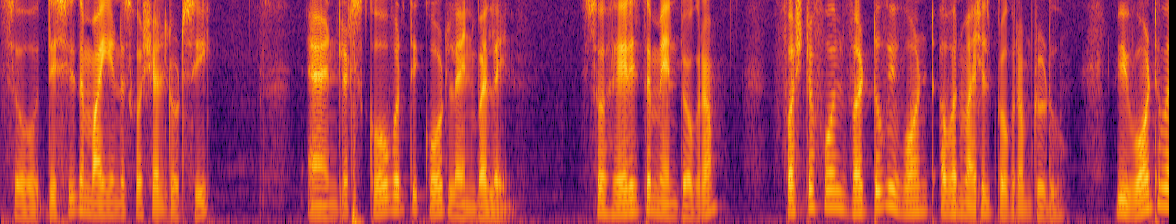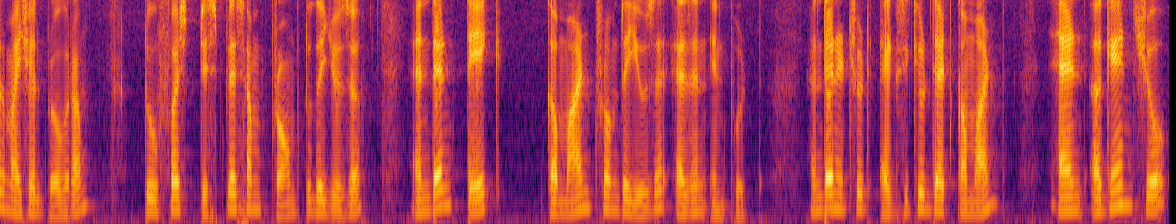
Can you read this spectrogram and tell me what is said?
So this is the my underscore shell.c and let's go over the code line by line. So here is the main program. First of all, what do we want our MyShell program to do? We want our MyShell program to first display some prompt to the user and then take command from the user as an input. And then it should execute that command and again show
